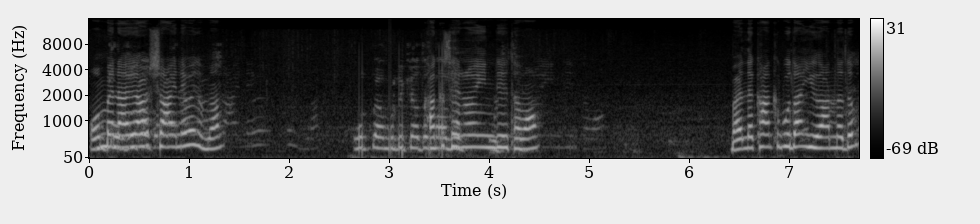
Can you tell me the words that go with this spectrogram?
Oğlum ben ayağı aşağı inemedim lan. Umut ben buradaki adamı Kanka sen alayım. onu indir tamam. Ben de kanka buradan yılanladım.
